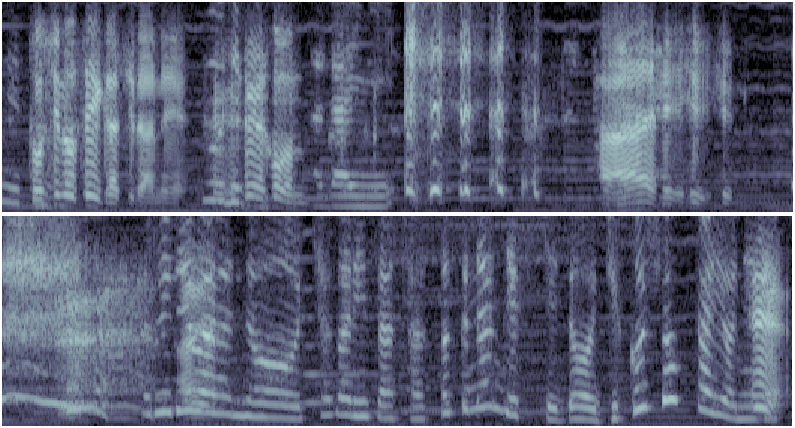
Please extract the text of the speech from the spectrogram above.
ね年のせいかしらね。そうですね お互いにはい。それでは、はあのキャサリンさん早速なんですけど自己紹介をお願いし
